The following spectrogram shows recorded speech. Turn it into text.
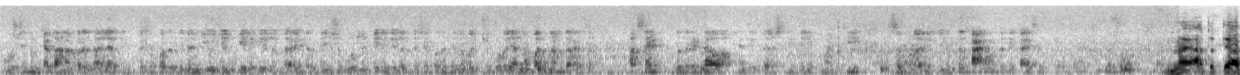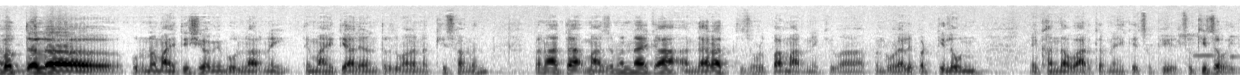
गोष्टी तुमच्या कानापर्यंत आल्या की कशा पद्धतीनं नियोजन केलं गेलं कार्यकर्त्यांशी बोलणं केलं गेलं कशा पद्धतीनं बच्चू कडू यांना बदनाम करायचं असा एक कुठेतरी डाव आखण्यात येतो अशी देखील एक माहिती समोर आली होती. नेमकं काय होतं ते काय सत्य होतं? नाही आता त्याबद्दल पूर्ण माहितीशिवाय मी बोलणार नाही. ते माहिती आल्यानंतर तुम्हाला नक्की सांगेन. पण आता माझं म्हणणं आहे का अंधारात झोडपा मारणे किंवा आपण डोळ्याला पट्टी लावून एखादा वार करणं हे काही चुकी चुकीचं होईल.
